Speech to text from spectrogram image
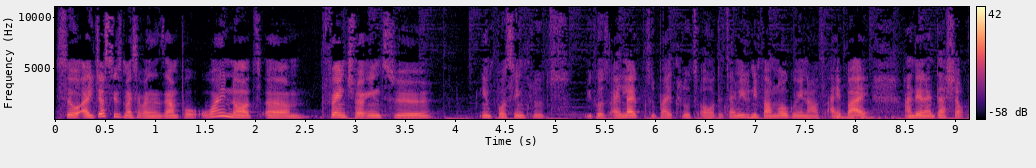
So I just use myself as an example. Why not um, venture into importing clothes? Because I like to buy clothes all the time. Even if I'm not going out, I buy and then I dash out.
